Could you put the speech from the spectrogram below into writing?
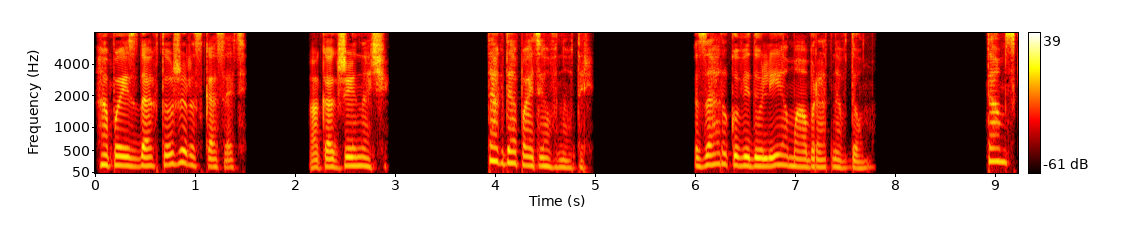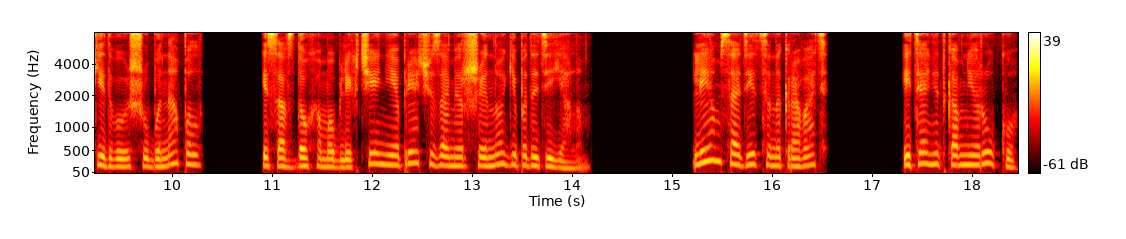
О поездах тоже рассказать? А как же иначе? Тогда пойдем внутрь. За руку веду Лиама обратно в дом. Там скидываю шубу на пол и со вздохом облегчения прячу замерзшие ноги под одеялом. Лем садится на кровать и тянет ко мне руку,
